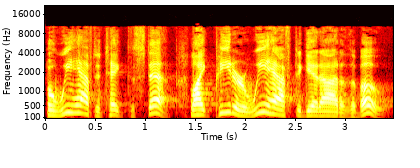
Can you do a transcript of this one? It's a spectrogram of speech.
But we have to take the step. Like Peter, we have to get out of the boat.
